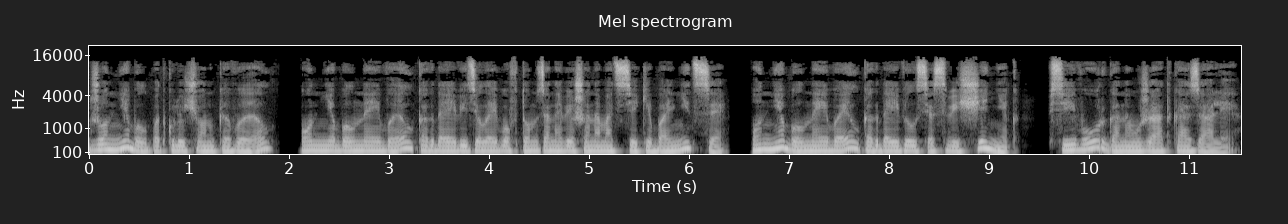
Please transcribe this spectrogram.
Джон не был подключен к ИВЛ, он не был на ИВЛ, когда я видела его в том занавешенном отсеке больницы, он не был на ИВЛ, когда явился священник, все его органы уже отказали.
